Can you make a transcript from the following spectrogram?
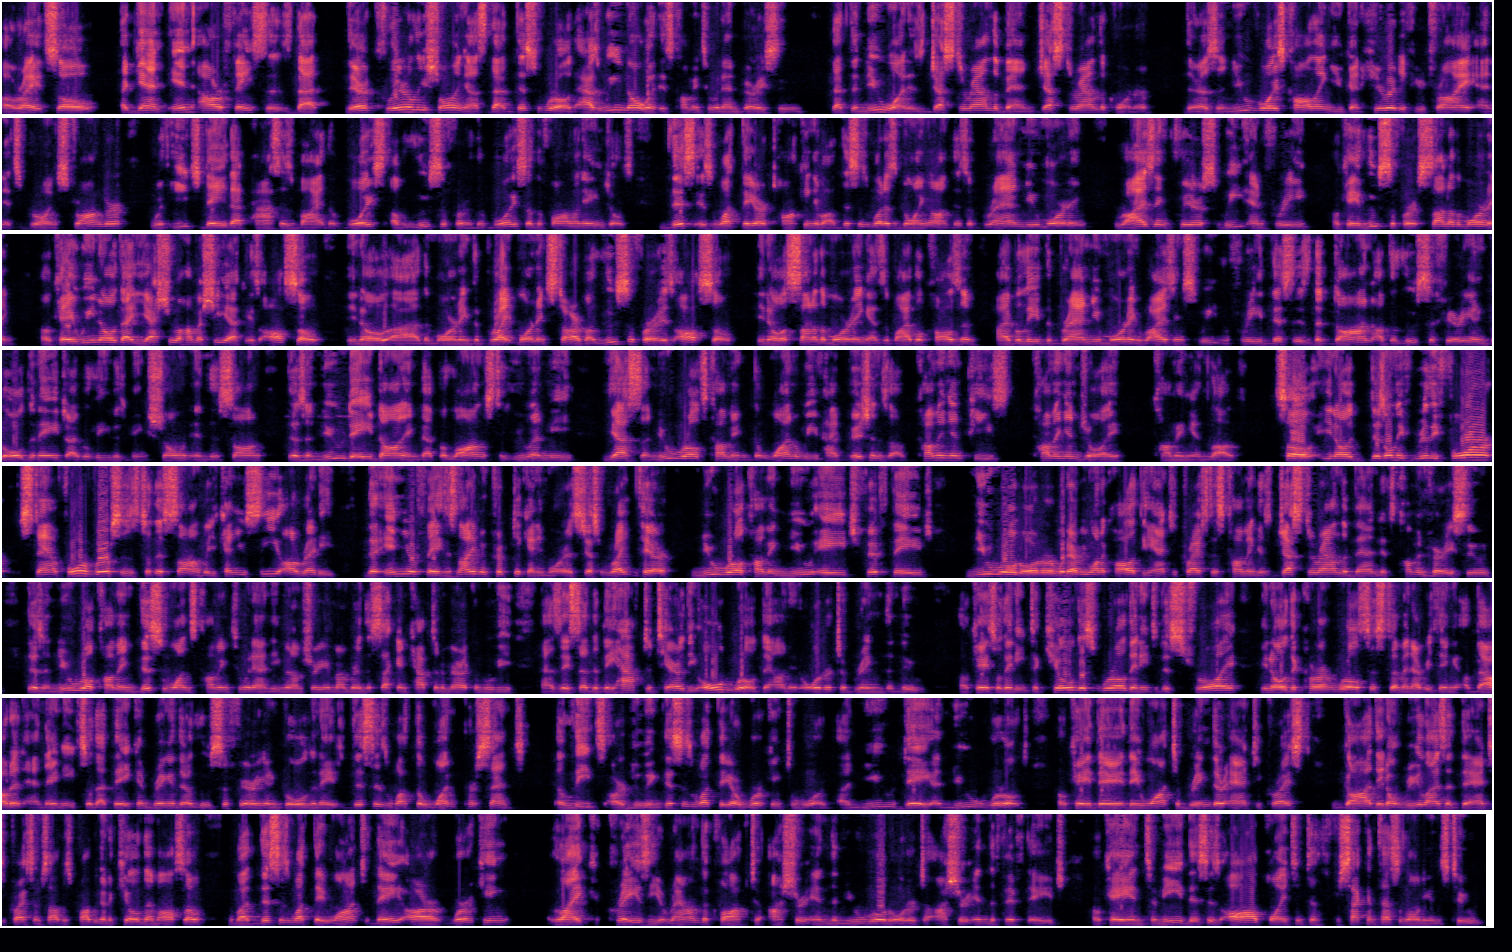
All right, so again, in our faces, that they're clearly showing us that this world, as we know it, is coming to an end very soon. That the new one is just around the bend, just around the corner. There's a new voice calling. You can hear it if you try, and it's growing stronger with each day that passes by. The voice of Lucifer, the voice of the fallen angels. This is what they are talking about. This is what is going on. There's a brand new morning, rising clear, sweet, and free. Okay, Lucifer, son of the morning. Okay, we know that Yeshua HaMashiach is also, you know, uh, the morning, the bright morning star, but Lucifer is also, you know, a son of the morning, as the Bible calls him. I believe the brand new morning, rising sweet and free. This is the dawn of the Luciferian golden age, I believe, is being shown in this song. There's a new day dawning that belongs to you and me. Yes, a new world's coming, the one we've had visions of, coming in peace, coming in joy, coming in love. So, you know, there's only really four stamp, four verses to this song, but you can you see already the in your face? It's not even cryptic anymore. It's just right there. New world coming, new age, fifth age, new world order, whatever you want to call it. The Antichrist is coming. It's just around the bend. It's coming mm-hmm. very soon. There's a new world coming. This one's coming to an end. Even I'm sure you remember in the second Captain America movie, as they said that they have to tear the old world down in order to bring the new. Okay, so they need to kill this world. They need to destroy, you know, the current world system and everything about it, and they need so that they can bring in their Luciferian golden age. This is what the one percent elites are mm-hmm. doing. This is what they are working toward: a new day, a new world. Okay, they they want to bring their Antichrist God. They don't realize that the Antichrist himself is probably going to kill them also. But this is what they want. They are working like crazy around the clock to usher in the new world order, to usher in the fifth age. Okay, and to me, this is all pointing to Second Thessalonians 2,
